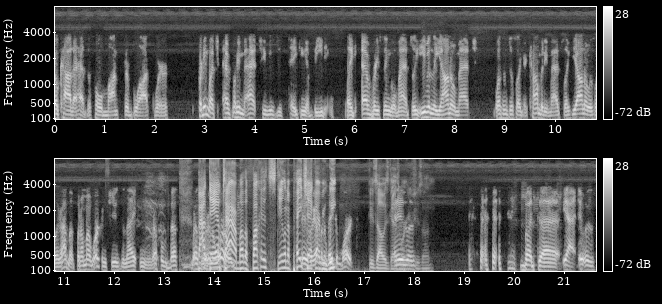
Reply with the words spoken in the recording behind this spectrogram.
Okada had this whole monster block where pretty much every match he was just taking a beating. Like every single match, like even the Yano match wasn't just like a comedy match. Like Yano was like, "I'm gonna put on my working shoes tonight and wrestle the best About damn world." time, motherfucker. Stealing a paycheck like, "I'm every week. Dude's always got his was- shoes on. but uh, yeah, it was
